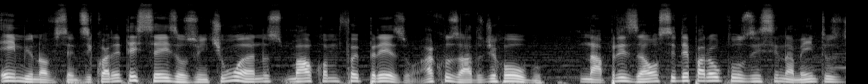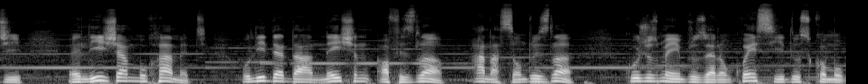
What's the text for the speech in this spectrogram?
Em 1946, aos 21 anos, Malcolm foi preso, acusado de roubo. Na prisão, se deparou com os ensinamentos de Elijah Muhammad, o líder da Nation of Islam, a Nação do Islã, cujos membros eram conhecidos como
